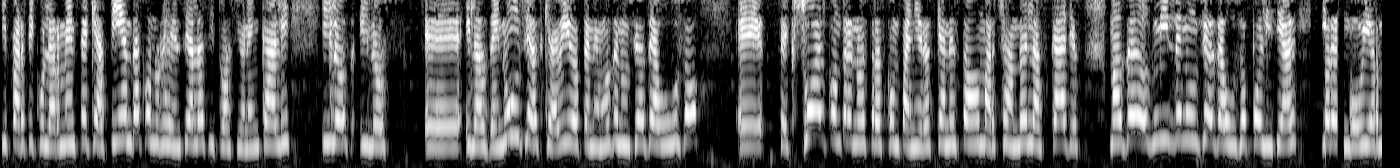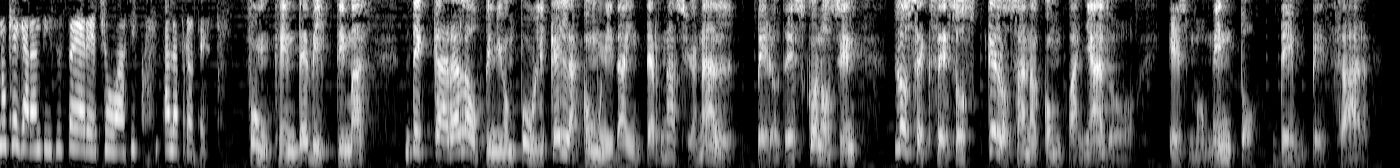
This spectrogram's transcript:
y particularmente que atienda con urgencia la situación en Cali y los y los eh, y las denuncias que ha habido. Tenemos denuncias de abuso eh, sexual contra nuestras compañeras que han estado marchando en las calles, más de 2.000 denuncias de abuso policial y un gobierno que garantice este derecho básico a la protesta. Fungen de víctimas de cara a la opinión pública y la comunidad internacional, pero desconocen los excesos que los han acompañado. Es momento de empezar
